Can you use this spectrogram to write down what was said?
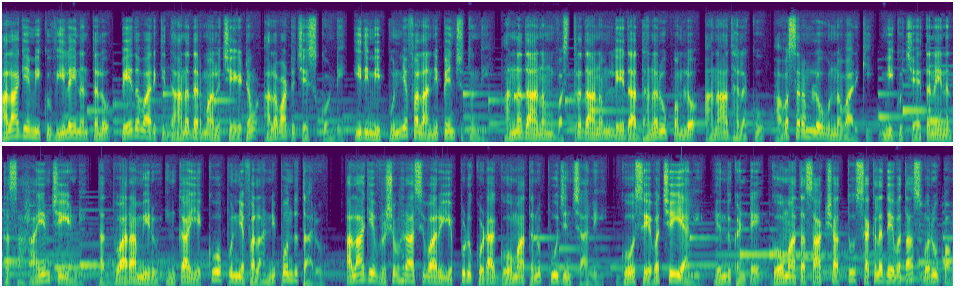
అలాగే మీకు వీలైనంతలో పేదవారికి దానధర్మాలు చేయటం అలవాటు చేసుకోండి. ఇది మీ పుణ్యఫలాన్ని పెంచుతుంది. అన్నదానం వస్త్రదానం లేదా ధనరూపంలో అనాథలకు అవసరంలో ఉన్నవారికి మీకు చేతనైనంత సహాయం చేయండి. తద్వారా మీరు ఇంకా ఎక్కువ పుణ్యఫలాన్ని పొందుతారు. అలాగే వృషభరాశివారు ఎప్పుడు కూడా గోమాతను పూజించాలి. గోసేవ చెయ్యాలి ఎందుకంటే గోమాత సాక్షాత్తు సకల దేవతా స్వరూపం.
